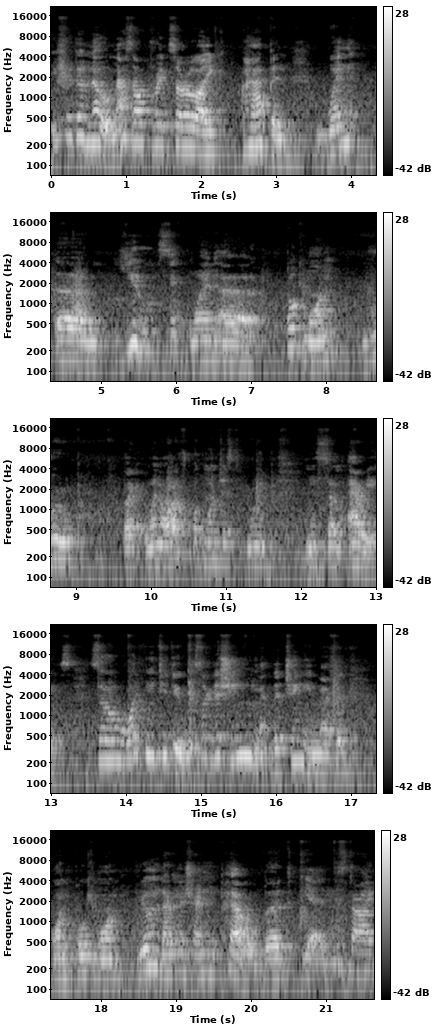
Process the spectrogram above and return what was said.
if you don't know, mass outbreaks are like happen when um, you when a Pokemon group like when a lot of Pokemon just group in some areas. So what you need to do is like the chaining, the chaining method on Pokemon Diamond and Shining Pearl, but yeah, this time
